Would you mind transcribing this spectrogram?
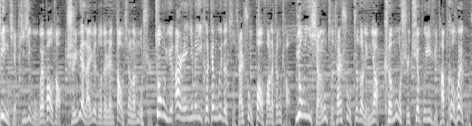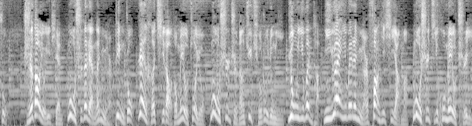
并且脾气古怪暴躁，使越来越多的人倒向了牧师。终于，二人因为一颗真贵的紫杉树爆发了争吵。庸医想用紫杉树制作灵药，可牧师却不允许他破坏古树。直到有一天，牧师的两个女儿病重，任何祈祷都没有作用，牧师只能去求助庸医。庸医问他：“你愿意为了女儿放弃信仰吗？”牧师几乎没有迟疑：“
